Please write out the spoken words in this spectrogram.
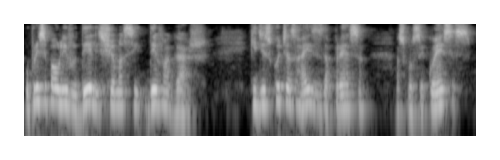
O principal livro dele chama-se Devagar, que discute as raízes da pressa, as consequências,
